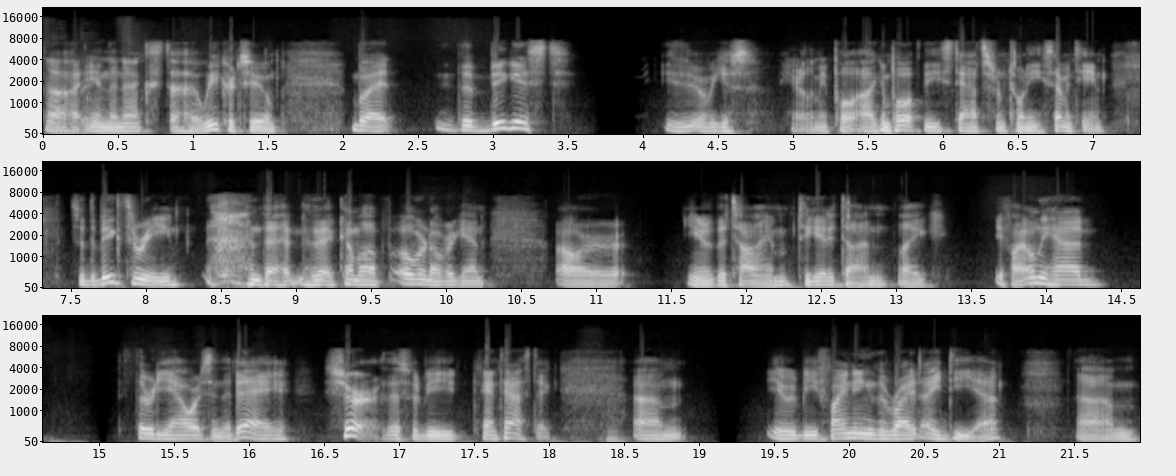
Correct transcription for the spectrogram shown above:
uh, in the next uh, week or two. But the biggest, I guess, here, let me pull, I can pull up the stats from 2017. So the big three that, that come up over and over again are, you know, the time to get it done. Like, if I only had 30 hours in the day, sure, this would be fantastic. Mm-hmm. Um, it would be finding the right idea. Um,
